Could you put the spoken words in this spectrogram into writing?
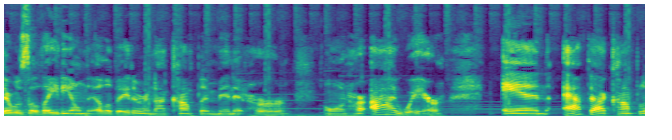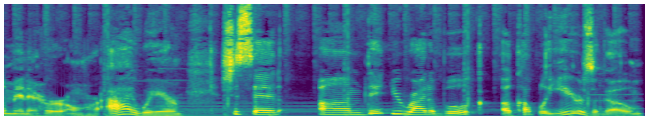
there was a lady on the elevator, and I complimented her on her eyewear. And after I complimented her on her eyewear, she said, um, Didn't you write a book a couple of years ago?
